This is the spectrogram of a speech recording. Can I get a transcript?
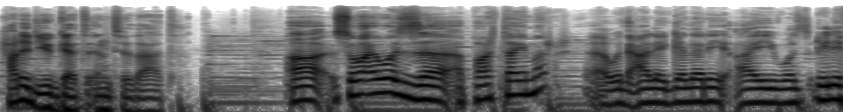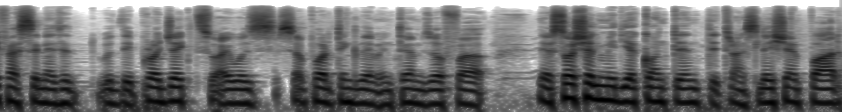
How did you get into that? Uh, so I was uh, a part timer uh, with Alia Gallery. I was really fascinated with the project, so I was supporting them in terms of uh, their social media content, the translation part,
